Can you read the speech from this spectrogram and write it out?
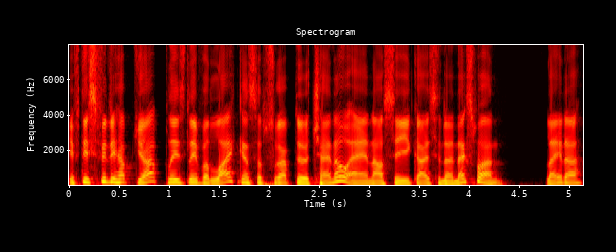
if this video helped you out, please leave a like and subscribe to the channel, and I'll see you guys in the next one. Later.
